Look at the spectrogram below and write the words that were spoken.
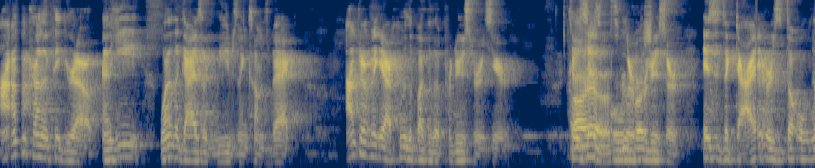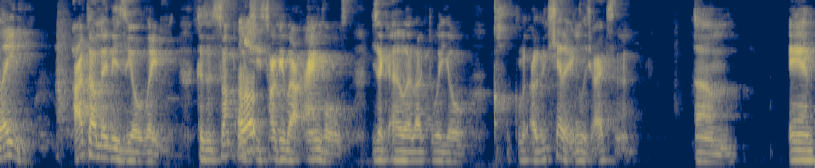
I'm trying to figure out, and he, one of the guys like leaves and comes back. I'm trying to figure out who the fuck the producer is here. Because oh, it says yeah, older producer. Is it the guy or is it the old lady? I thought maybe it's the old lady. Because at some point she's talking about angles. He's like, oh, I like the way you I think she had an English accent. Um, and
